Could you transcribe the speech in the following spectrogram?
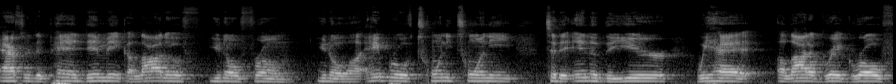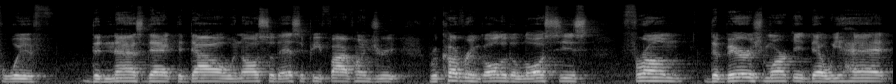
after the pandemic. A lot of you know from you know uh, April of 2020 to the end of the year, we had a lot of great growth with the Nasdaq, the Dow, and also the S&P 500 recovering all of the losses from the bearish market that we had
